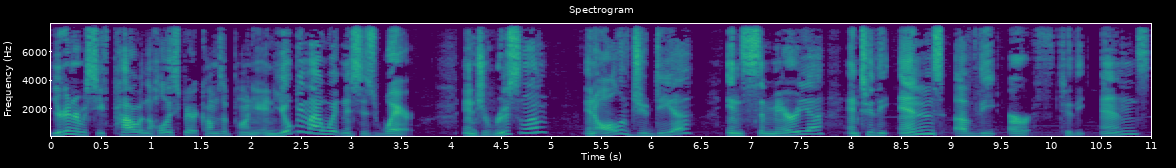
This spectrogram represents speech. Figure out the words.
You're going to receive power when the Holy Spirit comes upon you, and you'll be my witnesses where? In Jerusalem, in all of Judea, in Samaria, and to the ends of the earth. To the ends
